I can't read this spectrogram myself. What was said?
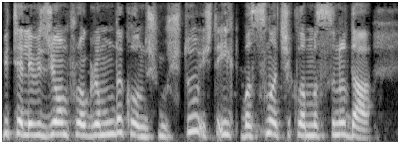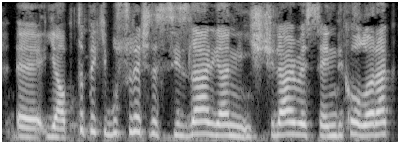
bir televizyon programında konuşmuştu. İşte ilk basın açıklamasını da e, yaptı. Peki bu süreçte sizler yani işçiler ve sendika olarak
